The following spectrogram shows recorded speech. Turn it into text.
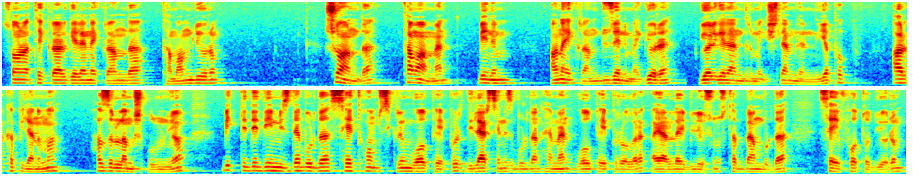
Sonra tekrar gelen ekranda tamam diyorum. Şu anda tamamen benim ana ekran düzenime göre gölgelendirme işlemlerini yapıp arka planımı hazırlamış bulunuyor. Bitti dediğimizde burada set home screen wallpaper dilerseniz buradan hemen wallpaper olarak ayarlayabiliyorsunuz. Tabi ben burada save photo diyorum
